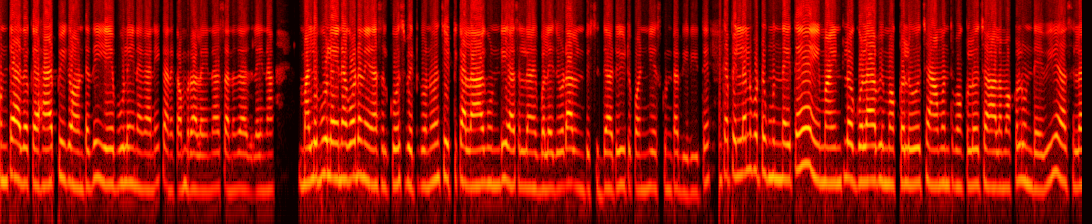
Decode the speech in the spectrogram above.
ఉంటే అదొక హ్యాపీగా ఉంటది. ఏ పూలైనా కానీ కనకాంబరాలైనా సన్నజాజులైనా మల్లెపూలైనా కూడా నేను అసలు కోసి పెట్టుకోను. చెట్టుకి అలాగుండి అసలు నాకు భలే చూడాలనిపిస్తుంది. అటు ఇటు పని చేసుకుంటా తిరిగితే. ఇంకా పిల్లలు పుట్టక ముందైతే మా ఇంట్లో గులాబీ మొక్కలు చామంతి మొక్కలు చాలా మొక్కలు ఉండేవి. అసలు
